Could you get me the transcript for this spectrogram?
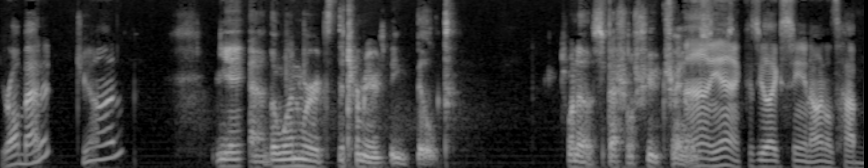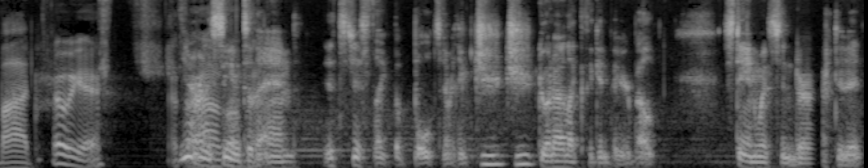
You're all about it, John? Yeah, the one where it's the Terminator's being built. It's one of those special shoot trailers. Oh, yeah, because you like seeing Arnold's hot bod. Oh yeah. That's You what don't really see him to the about. end. It's just like the bolts and everything choo, choo, going on like the conveyor belt. Stan Winston directed it,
